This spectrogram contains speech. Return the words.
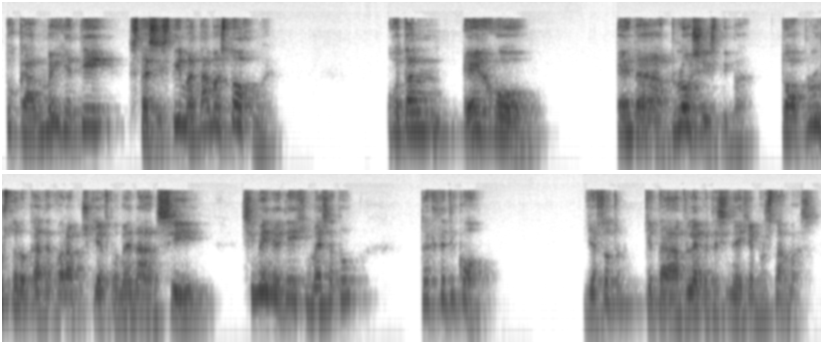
Το κάνουμε γιατί στα συστήματά μας το έχουμε. Όταν έχω ένα απλό σύστημα, το απλούστερο κάθε φορά που σκέφτομαι ένα RC, σημαίνει ότι έχει μέσα του το εκθετικό. Γι' αυτό και τα βλέπετε συνέχεια μπροστά μας.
